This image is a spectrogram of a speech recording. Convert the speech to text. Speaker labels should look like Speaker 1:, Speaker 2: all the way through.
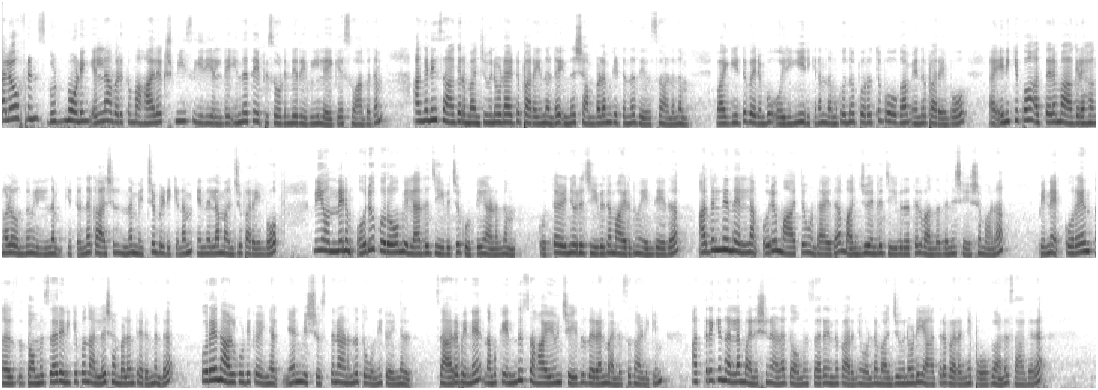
Speaker 1: Hello friends good morning എല്ലാവർക്കും മഹാലക്ഷ്മി സീരിയലിന്റെ ഇന്നത്തെ എപ്പിസോഡിന്റെ റിവ്യൂയിലേക്ക് സ്വാഗതം. അങ്ങനെ സാഗർ മഞ്ജുവിനോടായിട്ട് പറയുന്നുണ്ട് ഇന്ന് ശമ്പളം കിട്ടുന്ന ദിവസമാണെന്നും വൈകിട്ട് വരുമ്പോൾ ഒരുങ്ങിയിരിക്കണം നമുക്കൊന്ന് പുറത്തു പോകാം എന്ന് പറയുമ്പോൾ "അഹ് എനിക്കിപ്പോൾ അത്തരം ആഗ്രഹങ്ങളൊന്നും ഇല്ലെന്നും കിട്ടുന്ന കാശിൽ നിന്ന് മിച്ചം പിടിക്കണം എന്നെല്ലാം മഞ്ജു പറയുമ്പോൾ നീ ഒന്നിനും ഒരു കുറവും ഇല്ലാതെ ജീവിച്ച കുട്ടിയാണെന്നും കുത്തഴിഞ്ഞൊരു ജീവിതമായിരുന്നു എന്റേത് അതിൽ നിന്നെല്ലാം ഒരു മാറ്റം ഉണ്ടായത് മഞ്ജു എന്റെ ജീവിതത്തിൽ വന്നതിന് ശേഷമാണ്. പിന്നെ കുറേ തോമസ് സാർ എനിക്കിപ്പോൾ നല്ല ശമ്പളം തരുന്നുണ്ട്. കുറേ നാൾ കൂടി കഴിഞ്ഞാൽ ഞാൻ വിശ്വസ്തനാണെന്ന് തോന്നിക്കഴിഞ്ഞാൽ സാറ് പിന്നെ നമുക്ക് എന്ത് സഹായവും ചെയ്തു തരാൻ മനസ്സ് കാണിക്കും. അത്രയ്ക്ക് നല്ല മനുഷ്യനാണ് തോമസ് സാർ എന്ന് പറഞ്ഞുകൊണ്ട് മഞ്ജുവിനോട് യാത്ര പറഞ്ഞ് പോവുകയാണ് സാഗർ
